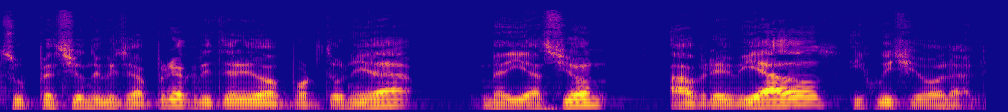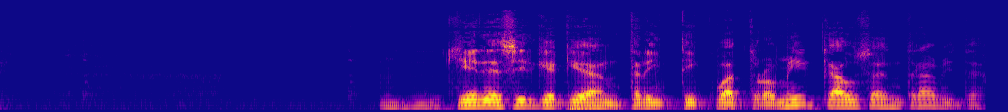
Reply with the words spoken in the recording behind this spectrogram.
suspensión de juicio a prueba, criterio de oportunidad, mediación, abreviados y juicios orales. Quiere decir que quedan 34.000 causas en trámite.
